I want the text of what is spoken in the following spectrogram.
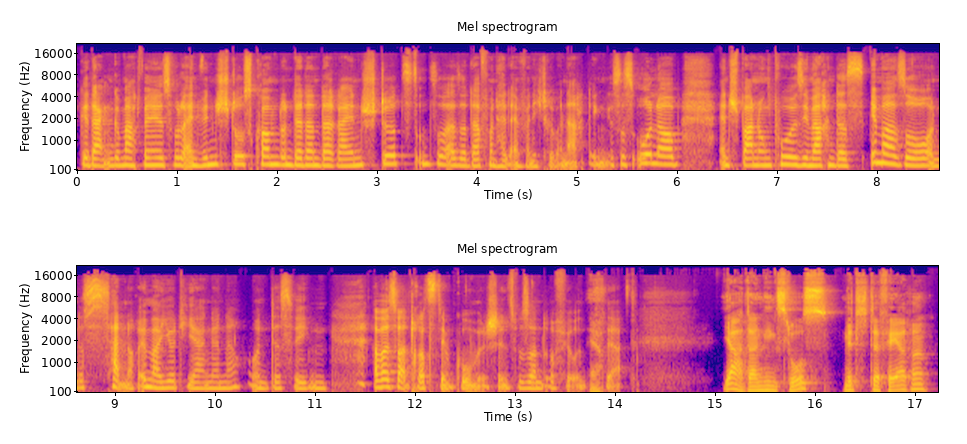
Gedanken gemacht, wenn jetzt wohl ein Windstoß kommt und der dann da reinstürzt und so. Also davon halt einfach nicht drüber nachdenken. Es ist Urlaub, Entspannung pur. Sie machen das immer so und es hat noch immer Jutjange, ne? Und deswegen, aber es war trotzdem komisch, insbesondere für uns, ja. Ja, ja dann ging's los mit der Fähre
